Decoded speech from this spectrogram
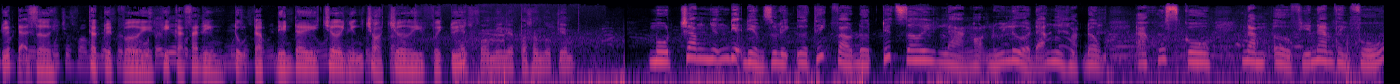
tuyết đã rơi. Thật tuyệt vời khi cả gia đình tụ tập đến đây chơi những trò chơi với tuyết. Một trong những địa điểm du lịch ưa thích vào đợt tuyết rơi là ngọn núi lửa đã ngừng hoạt động, Ajusco, nằm ở phía nam thành phố.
